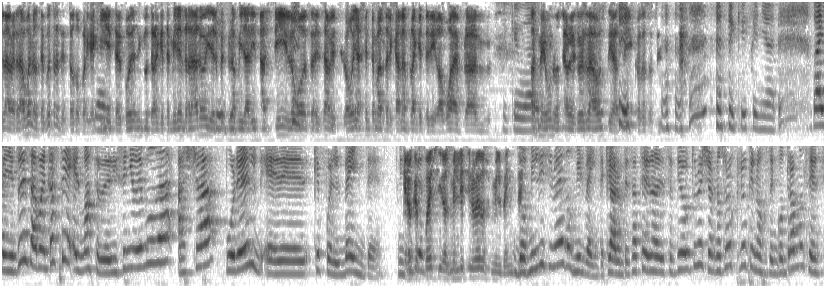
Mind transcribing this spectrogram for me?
la verdad, bueno, te encuentras de todo, porque aquí Claro. te puedes encontrar que te miren raro y de Sí, repente sí. una miradita así y luego, ¿sabes? Y luego ya gente más cercana en plan que te diga, guau, en plan, hazme uno, ¿sabes? O es la hostia, Sí. cosas así. Qué genial. Vale, y entonces arrancaste el máster de diseño de moda allá por el, eh, ¿qué fue? El 20. Creo que fue, sí, 2019-2020. 2019-2020, claro, empezaste en el de septiembre, octubre, yo, nosotros creo que nos encontramos en,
